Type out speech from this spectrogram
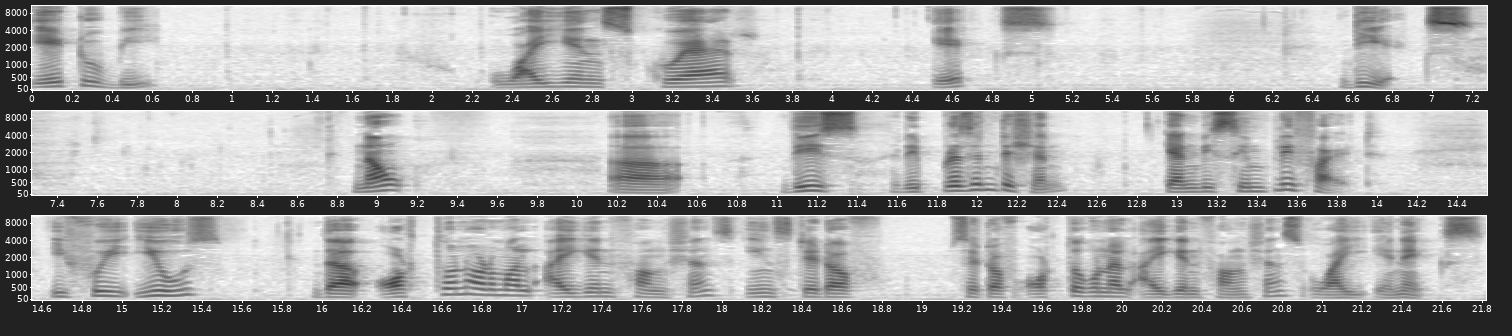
a to b y n square x dx. Now, uh, this representation can be simplified if we use the orthonormal eigen functions instead of set of orthogonal eigen functions y n x.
